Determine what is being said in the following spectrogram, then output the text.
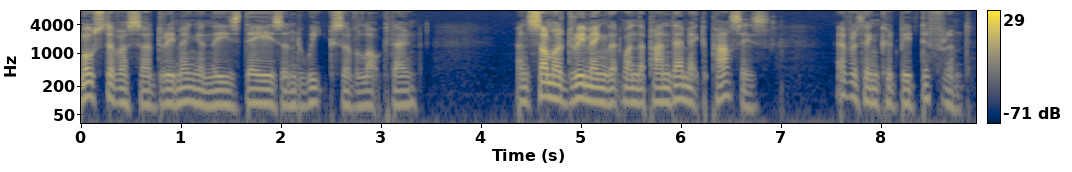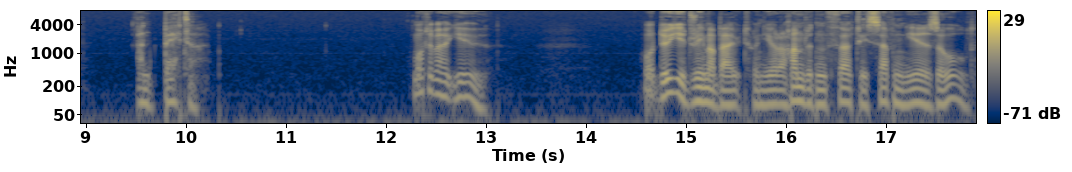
Most of us are dreaming in these days and weeks of lockdown, and some are dreaming that when the pandemic passes, everything could be different and better. What about you? What do you dream about when you're a 137 years old?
